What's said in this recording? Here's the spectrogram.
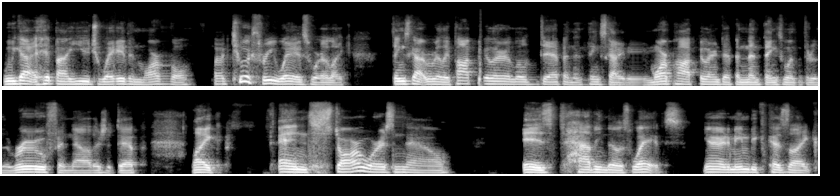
we got hit by a huge wave in Marvel, like two or three waves where like things got really popular, a little dip, and then things got even more popular and dip, and then things went through the roof, and now there's a dip. Like, and Star Wars now is having those waves. You know what I mean? Because like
